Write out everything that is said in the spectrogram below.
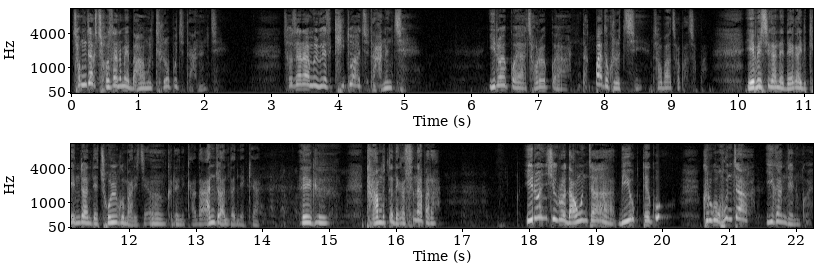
정작 저 사람의 마음을 들어보지도 않은 채, 저 사람을 위해서 기도하지도 않은 채, 이럴 거야, 저럴 거야. 딱 봐도 그렇지. 저봐, 저봐, 저봐. 예배 시간에 내가 이렇게 인도한테 졸고 말이지. 응, 그러니까. 나 안 좋아한다는 얘기야. 에이그, 다음부터 내가 쓰나 봐라. 이런 식으로 나 혼자 미혹되고, 그리고 혼자 이간되는 거예요.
